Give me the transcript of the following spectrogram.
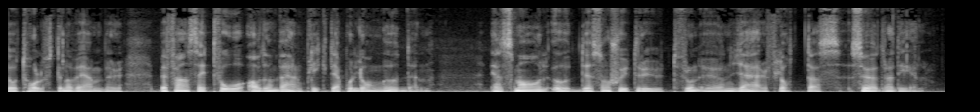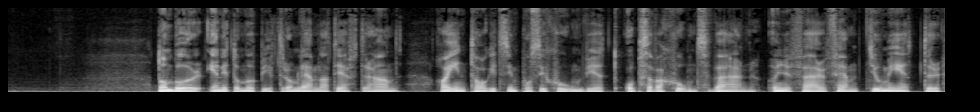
och 12 november befann sig två av de värnpliktiga på Långudden, en smal udde som skjuter ut från ön Järflottas södra del. De bör enligt de uppgifter de lämnat i efterhand ha intagit sin position vid ett observationsvärn ungefär 50 meter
